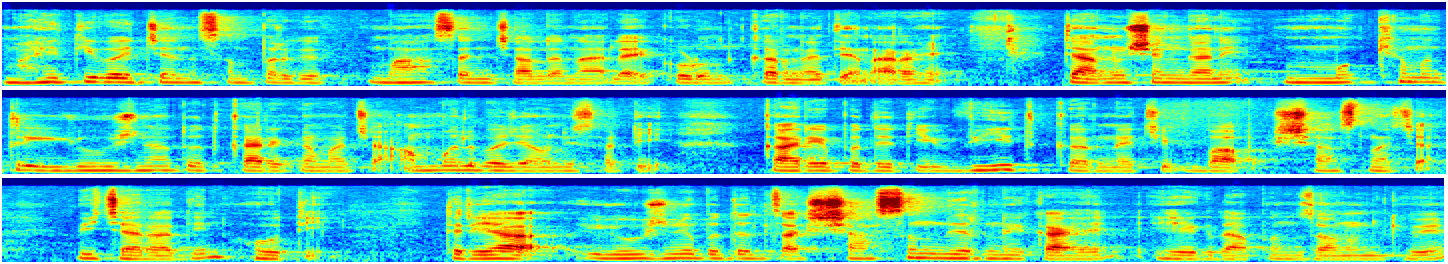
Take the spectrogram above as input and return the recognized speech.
माहिती व जनसंपर्क महासंचालनालयाकडून करण्यात येणार आहे. त्या अनुषंगाने मुख्यमंत्री योजनादूत कार्यक्रमाच्या अंमलबजावणीसाठी कार्यपद्धती विहित करण्याची बाब शासनाच्या विचाराधीन होती. तर या योजनेबद्दलचा शासन निर्णय काय आहे हे एकदा आपण जाणून घेऊया.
